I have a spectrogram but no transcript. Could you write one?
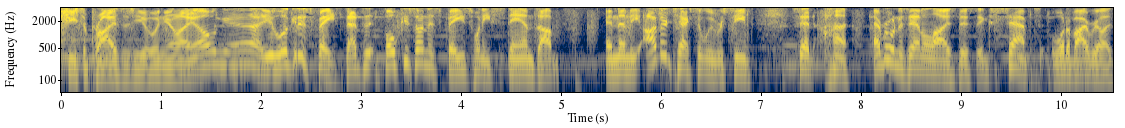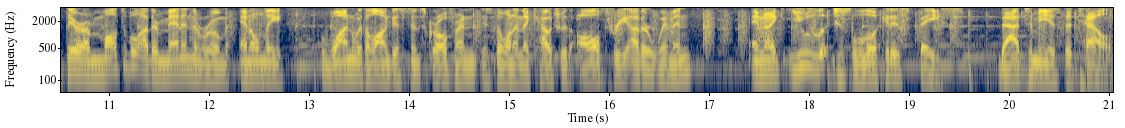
she surprises you and you're like oh yeah. You look at his face. That's it. Focus on his face when he stands up. And then the other text that we received said everyone has analyzed this except what have i realized? There are multiple other men in the room and only one with a long distance girlfriend is the one on the couch with all three other women. And like you look just look at his face. That to me is the tell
